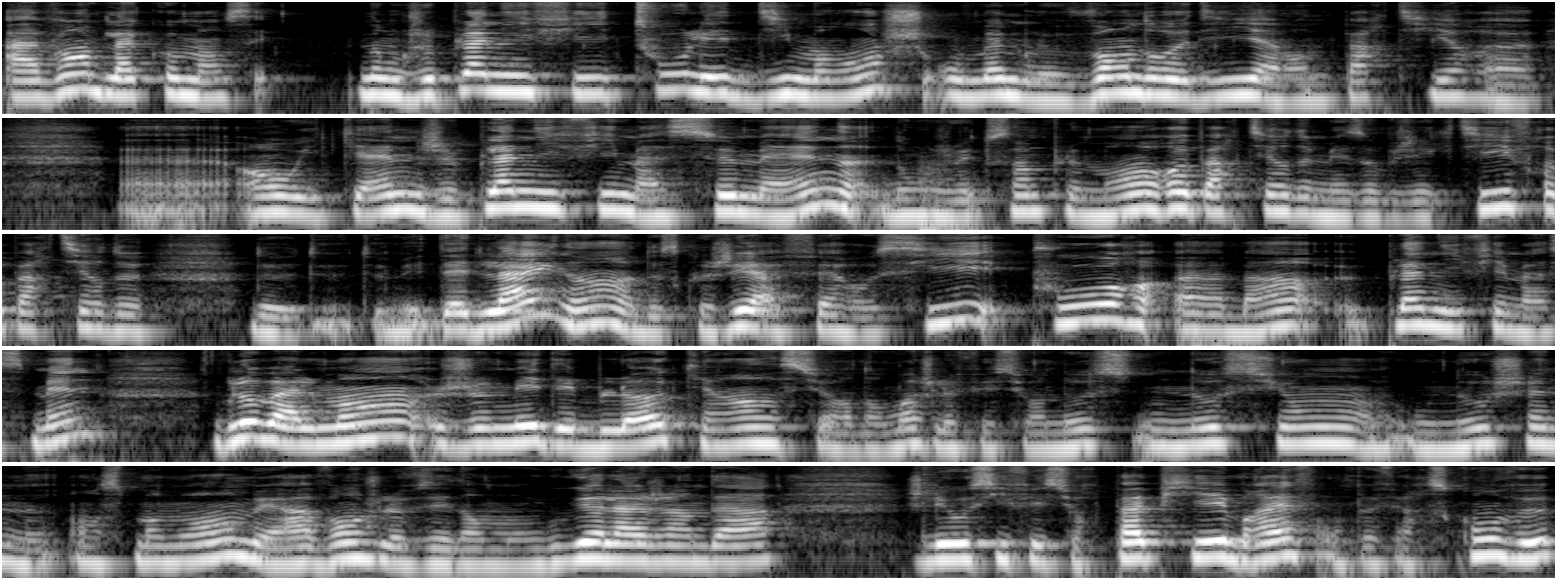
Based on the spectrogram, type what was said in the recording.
avant de la commencer. Donc je planifie tous les dimanches ou même le vendredi avant de partir euh, en week-end, je planifie ma semaine, donc je vais tout simplement repartir de mes objectifs, repartir de, mes deadlines, hein, de ce que j'ai à faire aussi pour ben, planifier ma semaine. Globalement, je mets des blocs hein, sur, donc moi je le fais sur Notion ou Notion en ce moment, mais avant je le faisais dans mon Google Agenda, je l'ai aussi fait sur papier, bref, on peut faire ce qu'on veut.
